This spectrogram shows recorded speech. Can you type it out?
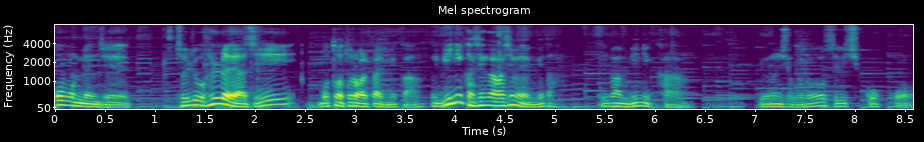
꼽으면 이제 전류가 흘러야지 모터가 돌아갈 거 아닙니까? 미니카 생각하시면 됩니다 일반 미니카 이런 식으로 스위치 꽂고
